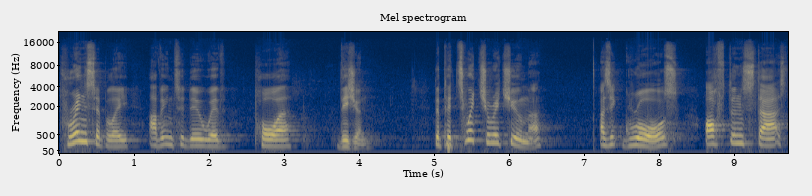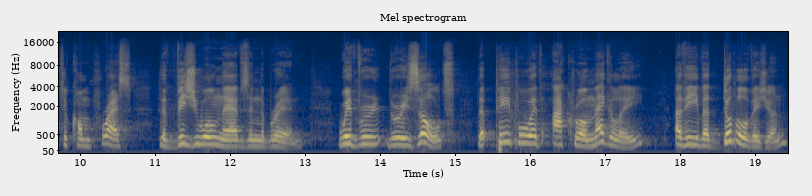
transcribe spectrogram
principally having to do with poor vision. The pituitary tumor, as it grows, often starts to compress the visual nerves in the brain, with re- the result that people with acromegaly have either double vision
